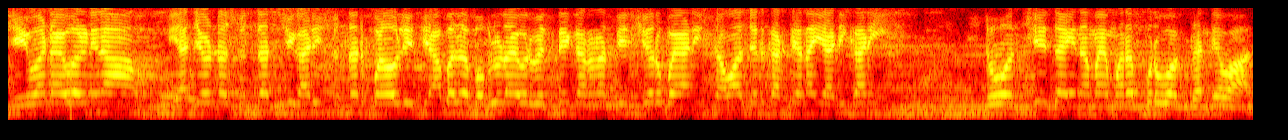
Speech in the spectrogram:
जेवण ड्रायव्हर निना यांच्याकडनं सुंदरची गाडी सुंदर पळवली. त्याबद्दल बबलू ड्रायव्हर व्यक्तीकरांना तीनशे रुपये आणि समाजन करताना या ठिकाणी दोनशेचा इनाम आहे मनपूर्वक धन्यवाद.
